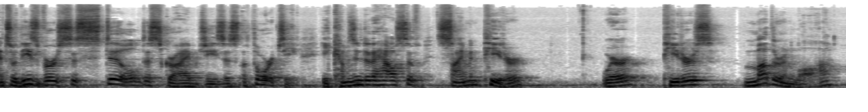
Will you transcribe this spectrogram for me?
And so these verses still describe Jesus' authority. He comes into the house of Simon Peter, where Peter's mother in law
